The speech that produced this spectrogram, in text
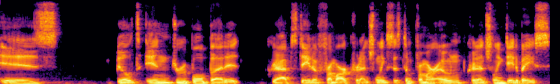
is built in Drupal, but it grabs data from our credentialing system, from our own credentialing database.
